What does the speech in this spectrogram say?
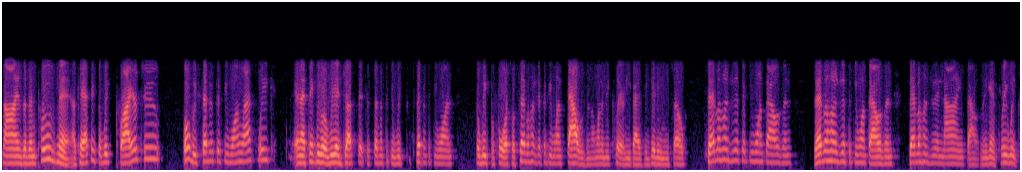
signs of improvement. Okay, I think the week prior to, oh, we 751 last week, and I think we were readjusted to 750 week, 751 the week before. So 751,000. I want to be clear, you guys are getting me. So 751,000, 751,000, 709,000. Again, three weeks,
